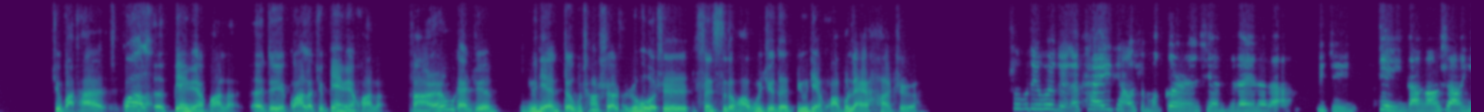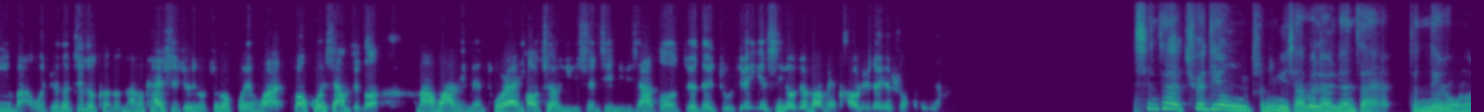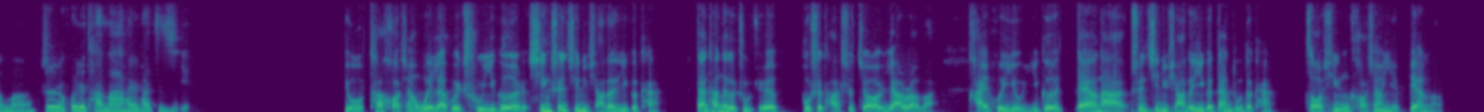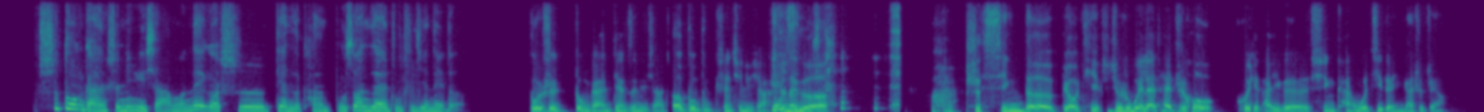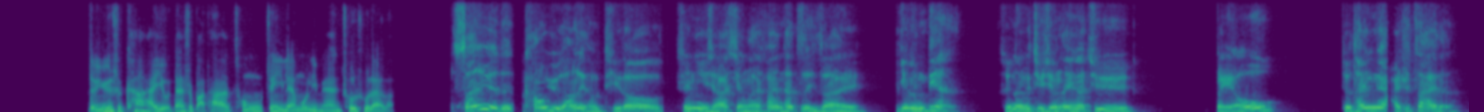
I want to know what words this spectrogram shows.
就把他挂了，呃，边缘化了，呃，对，挂了就边缘化了，反而我感觉有点得不偿失。如果我是粉丝的话，我会觉得有点划不来哈。这个说不定会给他开一条什么个人线之类的啦，毕竟电影刚刚上映吧。我觉得这个可能他们开始就有这个规划，包括像这个漫画里面突然号称以神奇女侠做绝对主角，也是有这方面考虑的，也说不定啊。现在确定神奇女侠未来连载的内容了吗？是会是他妈还是他自己？有，他好像未来会出一个新神奇女侠的一个刊，但他那个主角不是他，是叫 Yara 吧？还会有一个戴安娜神奇女侠的一个单独的刊，造型好像也变了。是动感神奇女侠吗？那个是电子刊，不算在主世界内的。不是动感电子女侠，呃，不不，神奇女侠是那个，是新的标题，就是未来泰之后会给他一个新刊，我记得应该是这样。等于是刊还有，但是把它从正义联盟里面抽出来了。三月的康玉郎里头提到，神奇女侠醒来发现她自己在英灵殿，所以那个剧情她应该去北欧，就她应该还是在的。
